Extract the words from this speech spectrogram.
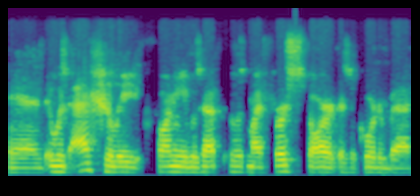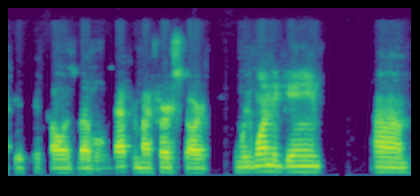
and it was actually funny. It was after it was my first start as a quarterback at, at college level. It was after my first start. We won the game, um,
